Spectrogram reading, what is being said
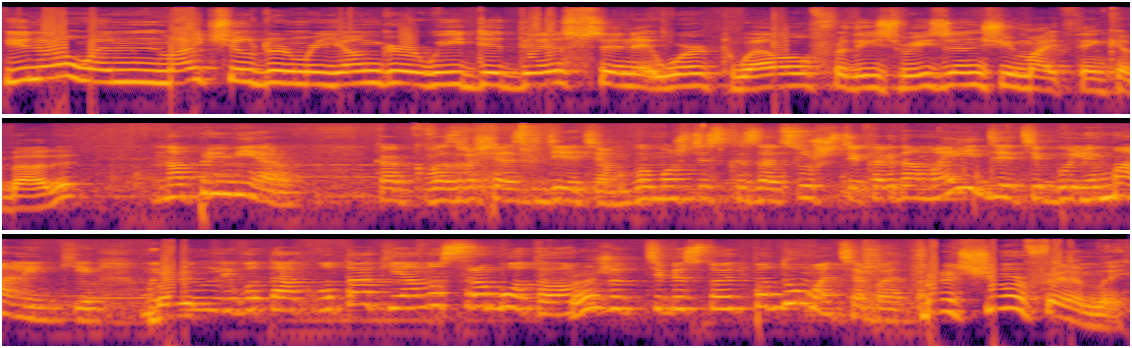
you know, when my children were younger, we did this and it worked well for these reasons. You might think about it. Например, как возвращаясь к детям, вы можете сказать, слушайте, когда мои дети были маленькие, мы But it- делали вот так, вот так, и оно сработало. Может, тебе стоит подумать об этом. But it's your family.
